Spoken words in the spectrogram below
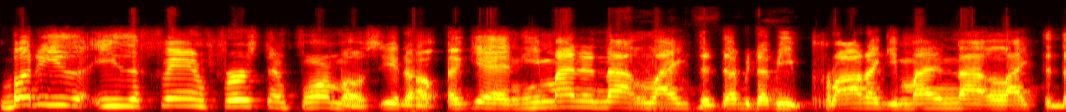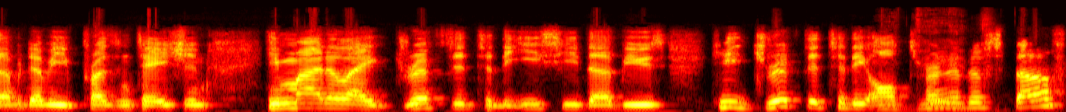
but he's he's a fan first and foremost. You know, again, he might have not liked the WWE product. He might have not liked the WWE presentation. He might have like drifted to the ECWs. He drifted to the alternative stuff.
